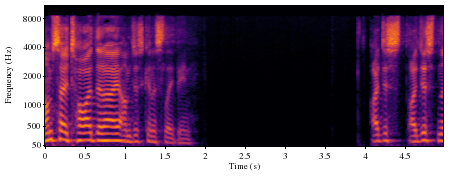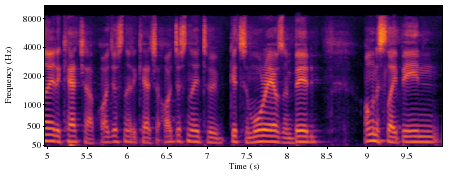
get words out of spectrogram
I'm so tired today, I'm just going to sleep in. I just, I just need a catch up. I just need to catch up. I just need to get some more hours in bed. I'm going to sleep in.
